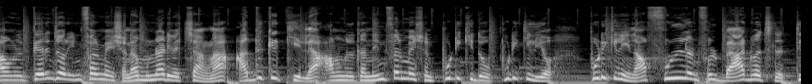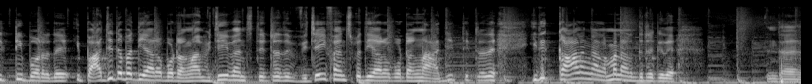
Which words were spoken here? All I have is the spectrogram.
அவங்களுக்கு தெரிஞ்ச ஒரு இன்ஃபர்மேஷனை முன்னாடி வச்சாங்கன்னா அதுக்கு கீழே அவங்களுக்கு அந்த இன்ஃபர்மேஷன் பிடிக்குதோ பிடிக்கலையோ பிடிக்கலைன்னா ஃபுல் அண்ட் ஃபுல் பேட் வேர்ட்ஸில் திட்டி போடுறது. இப்போ அஜித்தை பற்றி யாரோ போட்டாங்கன்னா விஜய் ஃபேன்ஸ் திட்டுறது விஜய் ஃபேன்ஸ் பற்றி யாரோ போட்டாங்கன்னா அஜித் திட்டுறது. இது காலங்காலம் நடந்துட்டு இருக்குது இந்த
